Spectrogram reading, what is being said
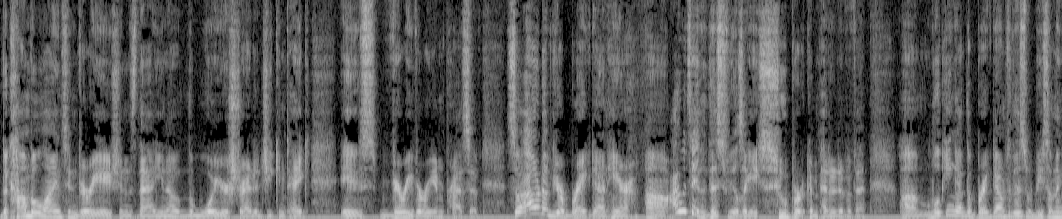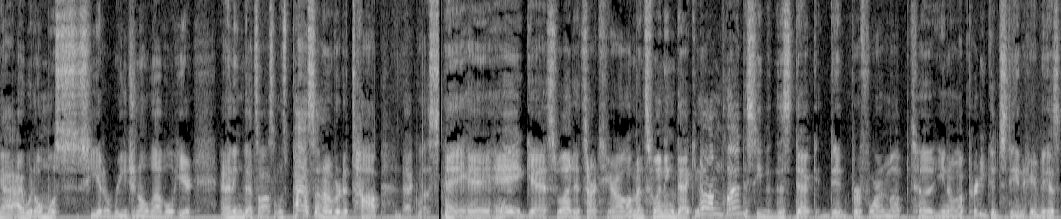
the combo lines and variations that, you know, the warrior strategy can take is very, very impressive. So out of your breakdown here, uh, I would say that this feels like a super competitive event. Um, looking at the breakdown for this would be something I, I would almost see at a regional level here. And I think that's awesome. Let's pass on over to top deck list. Hey, hey, hey, guess what? It's our Tearlaments winning deck. You know, I'm glad to see that this deck did perform up to, you know, a pretty good standard here because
